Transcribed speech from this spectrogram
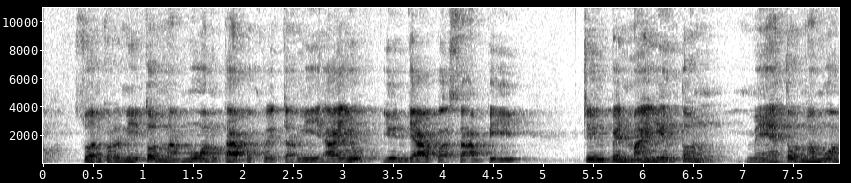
2 ส่วนกรณีต้นมะม่วงตามปกติจะมีอายุยืนยาวกว่า 3 ปี จึงเป็นไม้ยืนต้น แม้ต้นมะม่วง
